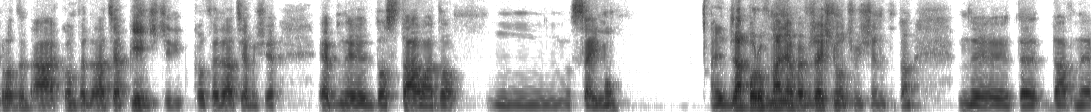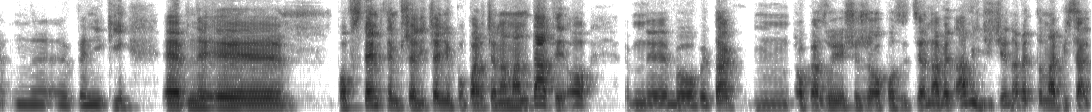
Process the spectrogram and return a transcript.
procent, a Konfederacja 5, czyli Konfederacja by się dostała do mm, Sejmu. Dla porównania we wrześniu, oczywiście, no to tam te dawne wyniki. Po wstępnym przeliczeniu poparcia na mandaty o byłoby tak. Okazuje się, że opozycja nawet, a widzicie, nawet to napisali,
